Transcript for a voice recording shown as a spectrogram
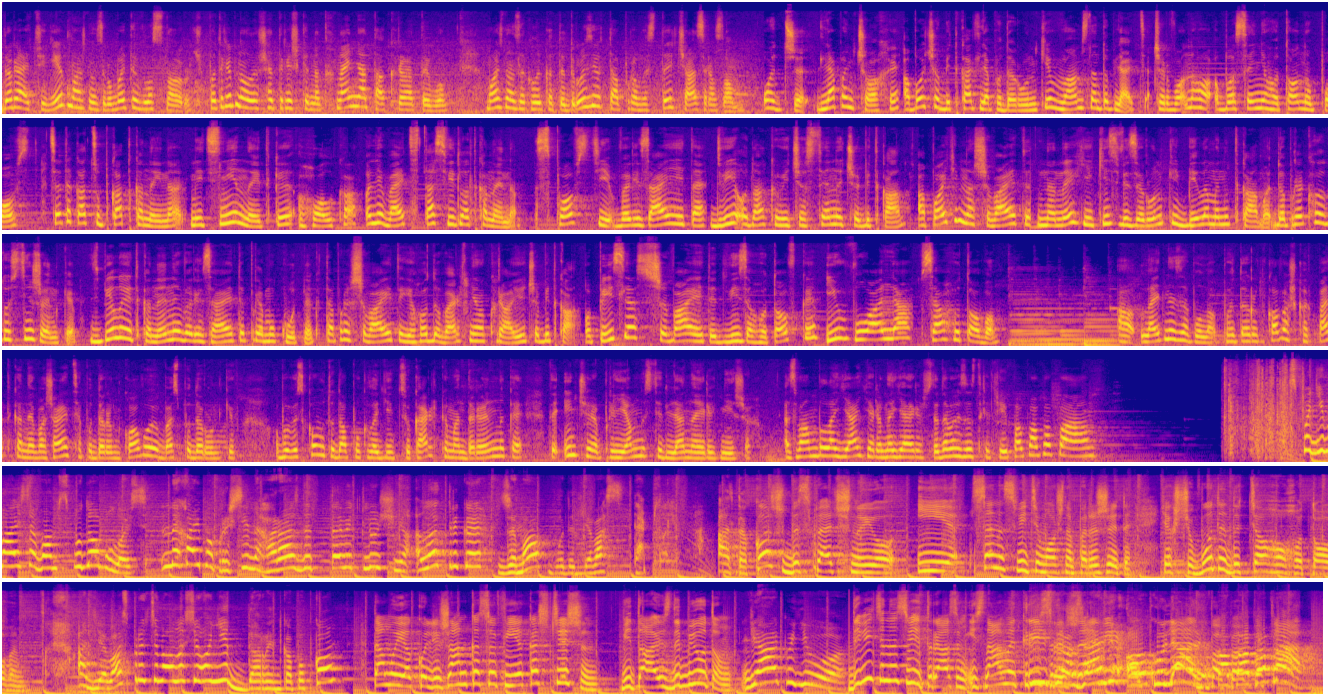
До речі, їх можна зробити власноруч. Потрібно лише трішки натхнення та креативу. Можна закликати друзів та провести час разом. Отже, для панчохи або чобітка для подарунків вам знадобляться червоного або синього тону повсть. Це така цупка тканина, міцні нитки, голка, олівець та світла тканина. З повсті вирізаєте дві однакові частини чобітка, а потім нашиваєте на них якісь візерунки білими нитками, до прикладу, сніжинки. З білої тканини вирізаєте прямокутник та пришиваєте його до верхнього краю чобітка. Опісля зшиваєте дві заготовки і вуаля, все готово. А ледь не забула, подарункова шкарпетка не вважається подарунковою без подарунків. Обов'язково туди покладіть цукерки, мандаринники та інші приємності для найрідніших. А з вами була я, Ярина Яриш. До нових зустрічей. Па-па-па-па! Сподіваюся, вам сподобалось. Нехай попри всі негаразди та відключення електрики, зима буде для вас теплою. А також безпечною. І все на світі можна пережити, якщо бути до цього готовим. А для вас працювала сьогодні Даринка Попко. Та моя коліжанка Софія Кащишин. Вітаю з дебютом! Дякую! Дивіться на світ разом із нами крізь рожеві окуляри. Па-па-па-па!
